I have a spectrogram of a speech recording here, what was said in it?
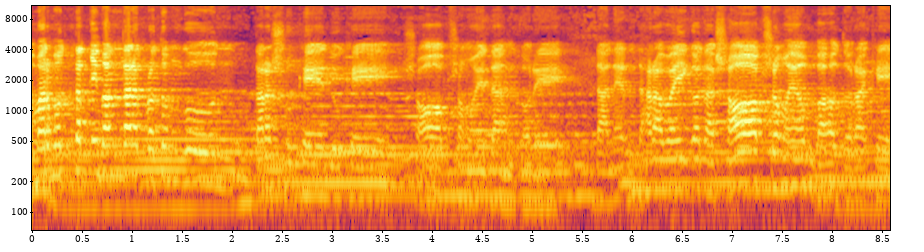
আমার মুত্তাকি বান্দার প্রথম গুণ, তারা সুখে দুঃখে সব সময় দান করে। দানের ধারাবাহিকতা সব সময় অব্যাহত রাখে।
